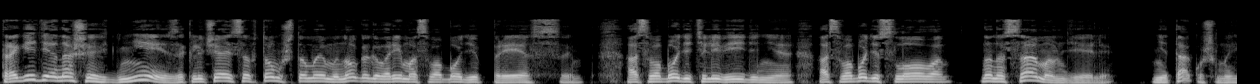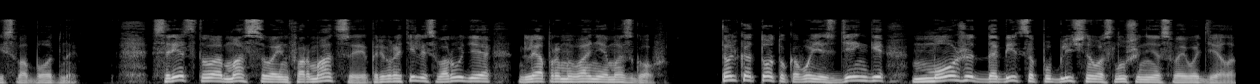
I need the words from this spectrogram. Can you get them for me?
Трагедия наших дней заключается в том, что мы много говорим о свободе прессы, о свободе телевидения, о свободе слова, но на самом деле не так уж мы и свободны. Средства массовой информации превратились в орудие для промывания мозгов. Только тот, у кого есть деньги, может добиться публичного слушания своего дела.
